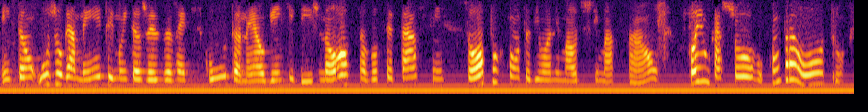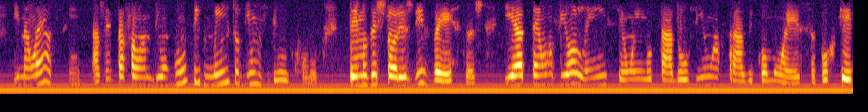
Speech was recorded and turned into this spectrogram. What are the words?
Então, o julgamento, e muitas vezes a gente escuta né, alguém que diz: Nossa, você está assim só por conta de um animal de estimação, foi um cachorro, compra outro. E não é assim. A gente está falando de um rompimento de um vínculo. Temos histórias diversas e é até uma violência, um enlutado ouvir uma frase como essa, porque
